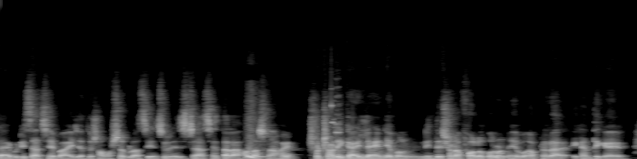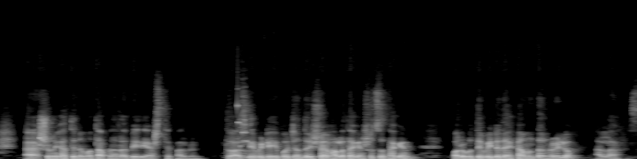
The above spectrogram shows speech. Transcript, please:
ডায়াবেটিস আছে বা এই জাতীয় সমস্যাগুলো আছে ইনসুলিন আছে তারা হতাশ না হয়ে ছোট গাইডলাইন এবং নির্দেশনা ফলো করুন এবং আপনারা এখান থেকে আহ, সুমি খাতুনের মতো আপনারা বেরিয়ে আসতে পারবেন। তো আজকের ভিডিও এই পর্যন্তই। সবাই ভালো থাকেন সুস্থ থাকেন। পরবর্তী ভিডিও দেখা আমন্ত্রণ রইল। আল্লাহ হাফিজ।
